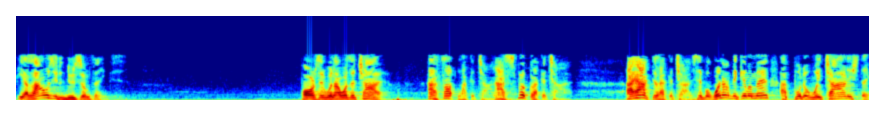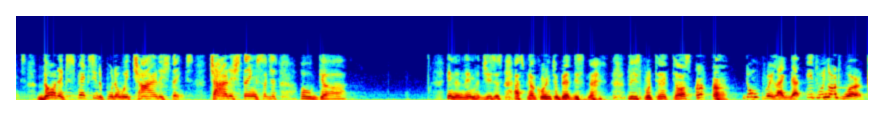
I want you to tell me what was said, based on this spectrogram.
he allows you to do some things. Paul said, When I was a child, I thought like a child, I spoke like a child. I acted like a child. He said, but when I became a man, I put away childish things. God expects you to put away childish things. Childish things such as, oh God, in the name of Jesus, as we are going to bed this night, please protect us. Uh-uh. Don't pray like that. It will not work.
